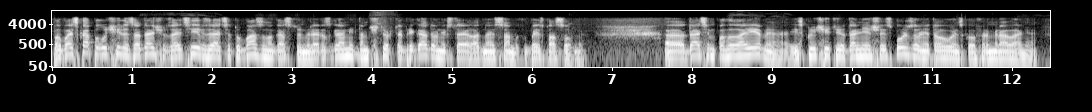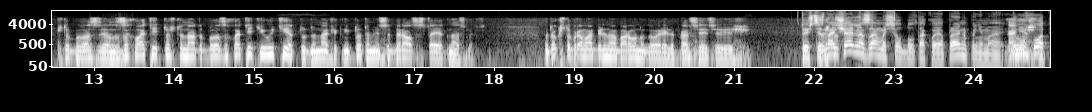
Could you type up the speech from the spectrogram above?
Войска получили задачу зайти, взять эту базу на Гастомеле, разгромить. Там четвертая бригада у них стояла, одна из самых боеспособных дать им по голове, исключить ее дальнейшее использование этого воинского формирования, что было сделано, захватить то, что надо было захватить и уйти оттуда нафиг. Никто там не собирался стоять насмерть. Мы только что про мобильную оборону говорили, про все эти вещи. То есть изначально что... замысел был такой, я правильно понимаю? Конечно. И уход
